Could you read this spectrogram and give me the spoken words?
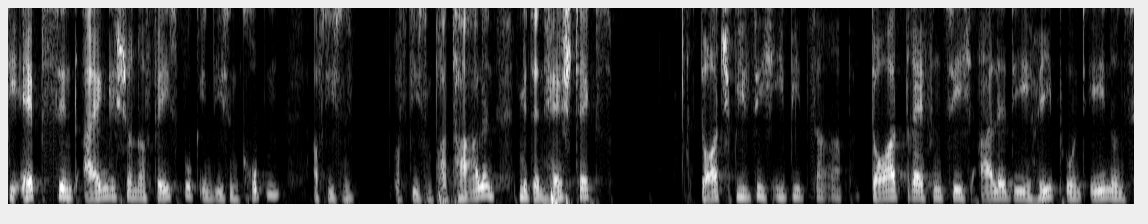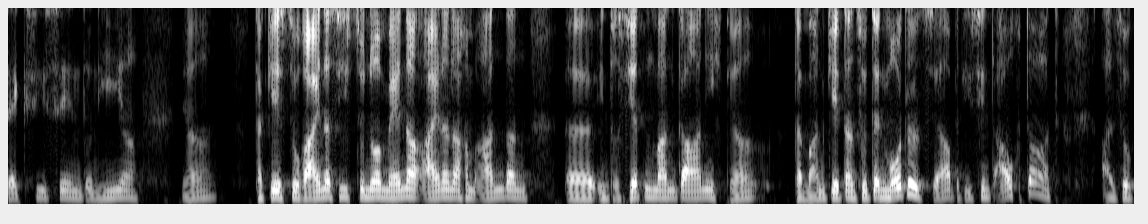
die Apps sind eigentlich schon auf Facebook in diesen Gruppen, auf diesen, auf diesen Portalen mit den Hashtags Dort spielt sich Ibiza ab. Dort treffen sich alle, die hip und in und sexy sind. Und hier, ja, da gehst du rein, da siehst du nur Männer, einer nach dem anderen, äh, interessiert den Mann gar nicht, ja. Der Mann geht dann zu den Models, ja, aber die sind auch dort. Also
